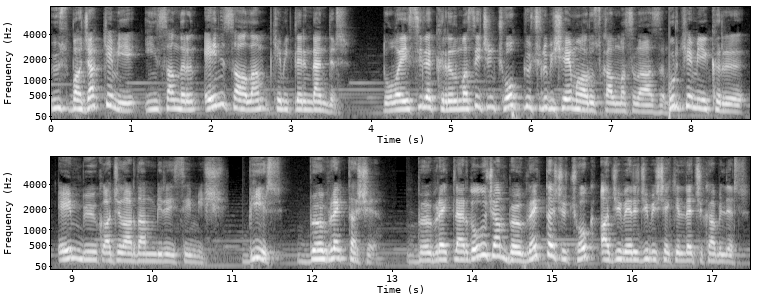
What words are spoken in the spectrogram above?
Üst bacak kemiği insanların en sağlam kemiklerindendir. Dolayısıyla kırılması için çok güçlü bir şeye maruz kalması lazım. Kur kemiği kırığı en büyük acılardan birisiymiş. 1. Böbrek taşı. Böbreklerde oluşan böbrek taşı çok acı verici bir şekilde çıkabilir.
